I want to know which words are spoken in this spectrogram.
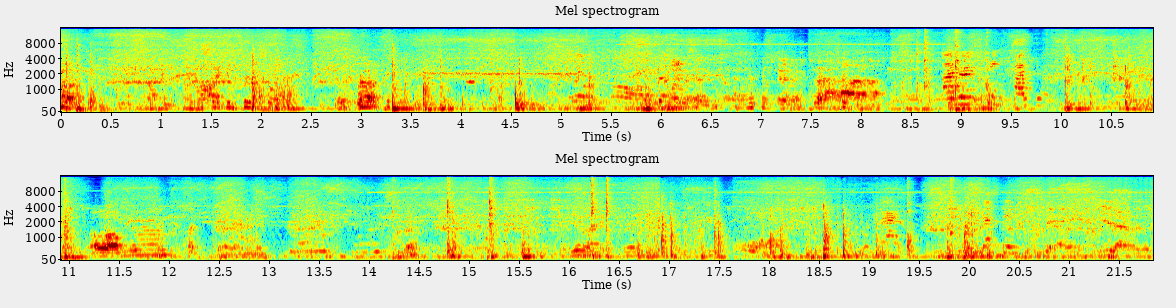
Oh. Second too slow. I don't think I can. Oh, man. You're like, Okay. Just in. get out of it.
